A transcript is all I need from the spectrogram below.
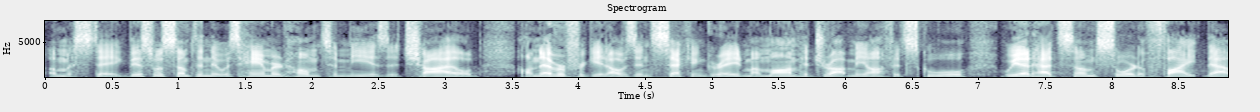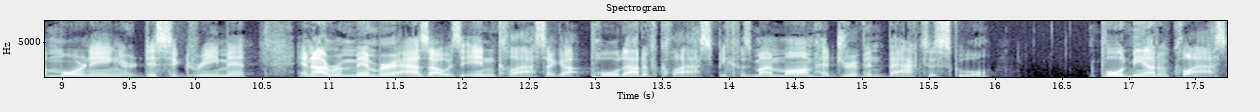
a mistake. This was something that was hammered home to me as a child. I'll never forget. I was in second grade. My mom had dropped me off at school. We had had some sort of fight that morning or disagreement. And I remember as I was in class, I got pulled out of class because my mom had driven back to school pulled me out of class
